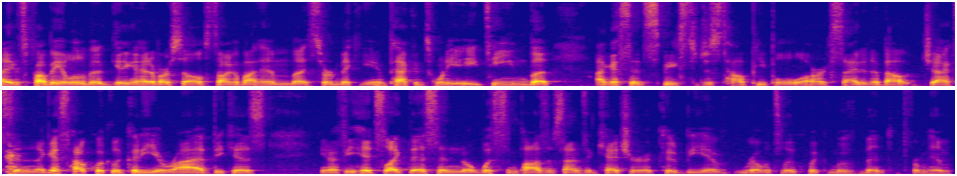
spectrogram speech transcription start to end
I think it's probably a little bit getting ahead of ourselves talking about him uh, sort of making an impact in 2018. But I guess it speaks to just how people are excited about Jackson, and I guess how quickly could he arrive? Because you know, if he hits like this and with some positive signs at catcher, it could be a relatively quick movement from him.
